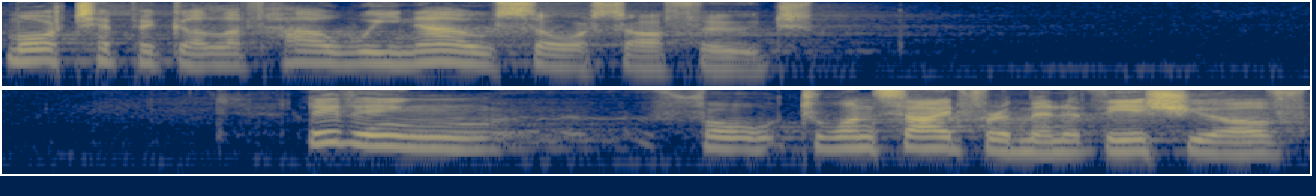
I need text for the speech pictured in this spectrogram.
more typical of how we now source our food. Leaving for, to one side for a minute the issue of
